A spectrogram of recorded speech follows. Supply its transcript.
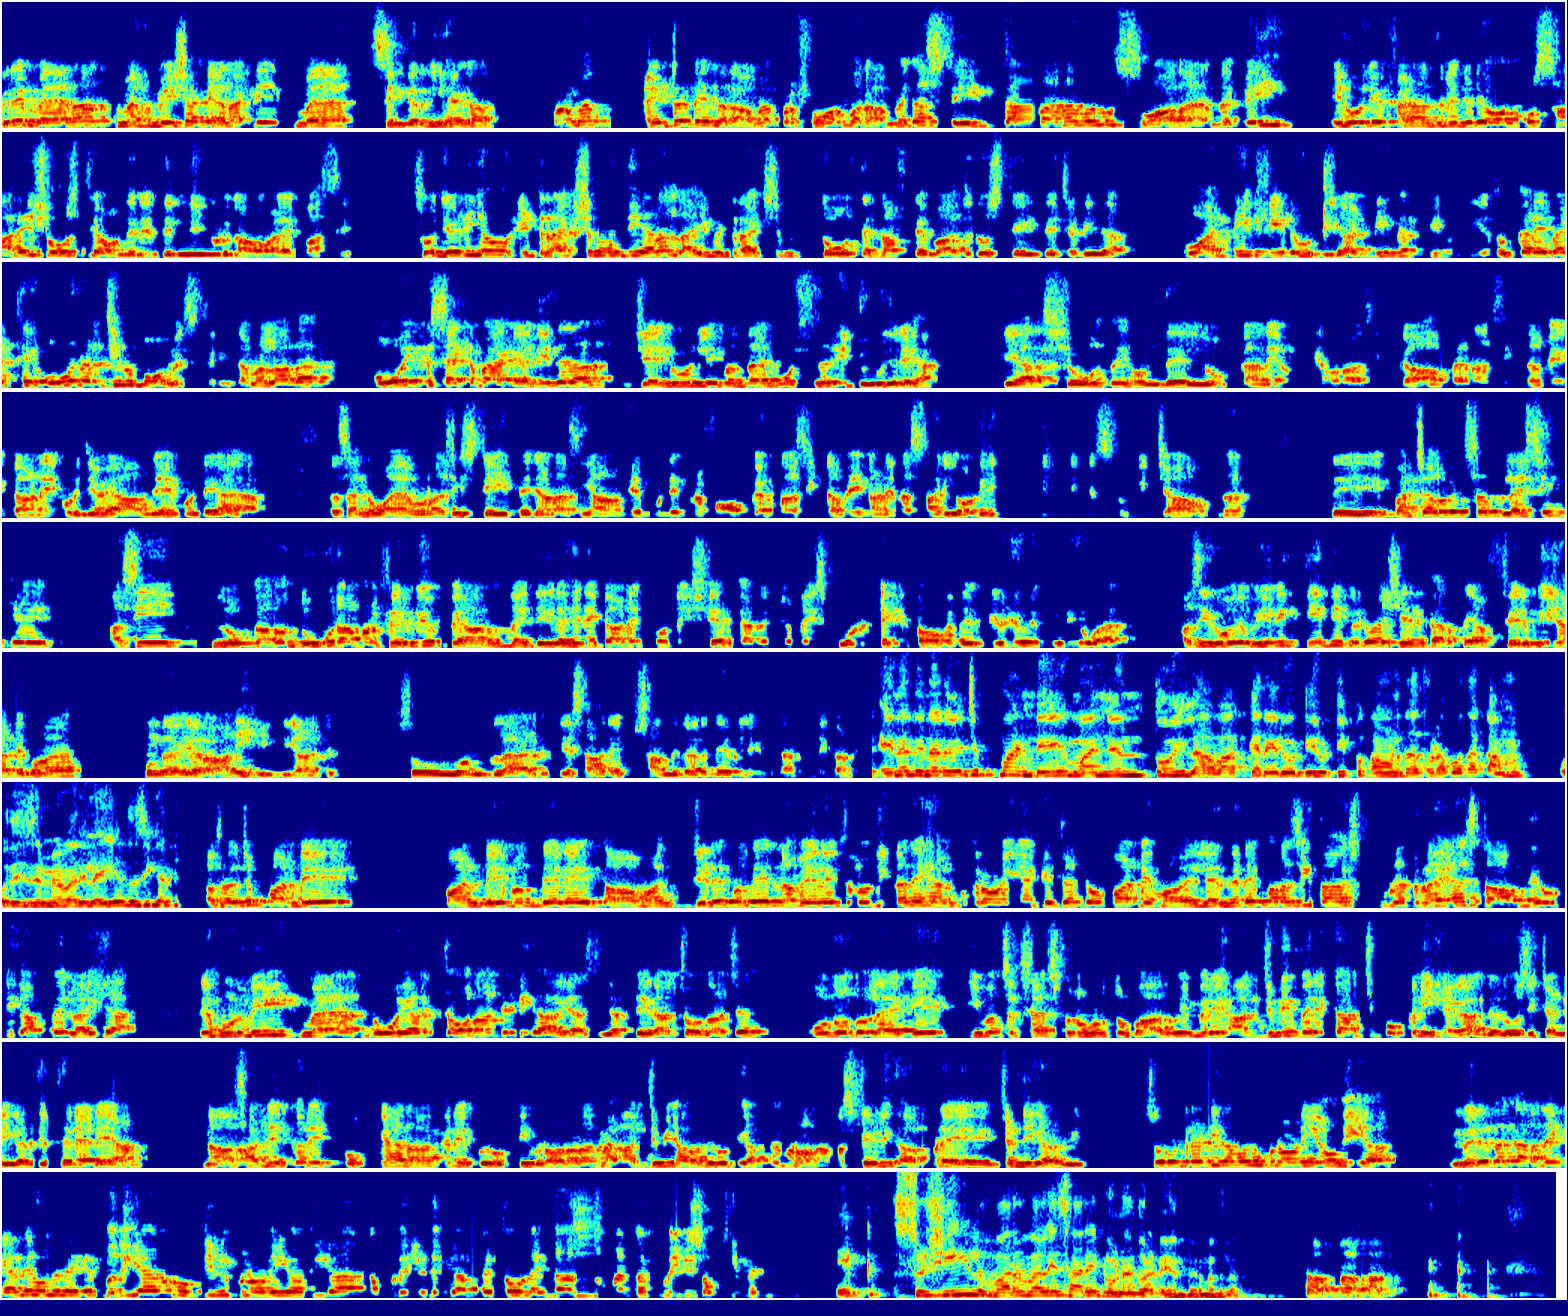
ਵੀਰੇ ਮੈਂ ਨਾ, ਮੈਂ ਹਮੇਸ਼ਾ ਕਹਿਣਾ ਕਿ ਮੈਂ ਸਿੰਗਰ ਨਹੀਂ ਹੈਗਾ, ਪਰ ਮੈਂ ਐਂਟਰਟੇਨਰ ਆ ਮੈਂ ਪਰਫਾਰਮਰ ਆ ਮੇਰਾ ਸਟੇਜ ਦਾ ਨਾ ਮੈਨੂੰ ਸਵਾਦ ਆ ਜਾਂਦਾ। ਕਈ ਇਹੋ ਜਿਹੇ ਫੈਨਸ ਨੇ ਜਿਹੜੇ ਆਲਮੋਸਟ ਸਾਰੇ ਸ਼ੋਜ਼ ਤੇ ਆਉਂਦੇ ਨੇ, ਦਿੱਲੀ ਗੁੜਗਾਉਂ ਵਾਲੇ ਪਾਸੇ। ਸੋ ਜਿਹੜੀ ਉਹ ਇੰਟਰੈਕਸ਼ਨ ਹੁੰਦੀ ਹੈ ਨਾ ਲਾਈਵ ਇੰਟਰੈਕਸ਼ਨ 2-3 ਹਫ਼ਤੇ ਬਾਅਦ ਜਦੋਂ ਸਟੇਜ ਤੇ ਚੜੀਦਾ ਉਹ ਆਡੀ ਫੀਲ ਹੁੰਦੀ ਆ ਆਡੀ એનર્ਜੀ ਹੁੰਦੀ ਆ। ਸੋ ਘਰੇ ਬੈਠੇ ਉਹ એનર્ਜੀ ਨੂੰ ਬਹੁਤ ਮਿਸ ਕਰੀਦਾ। ਮੈਨੂੰ ਲੱਗਦਾ ਉਹ ਇੱਕ ਸੈਟਬੈਕ ਹੈ ਜਿਹਦੇ ਨਾਲ ਜੈਨੂਇਨਲੀ ਬੰਦਾ ਇਮੋਸ਼ਨਲੀ ਜੂਝ ਰਿਹਾ। ਕਿ ਯਾਰ ਸ਼ੋਅ ਤੇ ਹੁੰਦੇ ਲੋਕਾਂ ਨੇ ਉੱਥੇ ਹੋਣਾ ਸੀ, ਗਾਹ ਪੈਣਾ ਸੀ ਨਵੇਂ ਗਾਣੇ। ਹੁਣ ਜਿਵੇਂ ਆਮ ਜਿਹੇ ਮੁੰਡੇ ਆਇਆ, ਤਾਂ ਸਾਨੂੰ ਆਇਆ ਹੋਣਾ ਸੀ ਸਟੇਜ ਤੇ ਜਾਣਾ ਸੀ, ਆਮ ਜਿਹੇ ਮੁੰਡੇ ਪਰਫਾਰਮ ਕਰਨਾ ਸੀ, ਨਵੇਂ ਗਾਣੇ ਦਾ ਸਾਰੀ ਆਡੀਅנס ਨੂੰ ਵੀ ਚਾਹ ਹੁੰਦਾ। ਤੇ ਪਰ ਚਲੋ ਇਟਸ ਅ ਬਲੇਸਿੰਗ ਕਿ ਅਸੀਂ ਲੋਕਾਂ ਤੋਂ ਦੂਰ ਆ, ਪਰ ਫਿਰ ਵੀ ਉਹ ਪਿਆਰ ਉਨਾ ਹੀ ਦੇ ਰਹੇ ਨੇ ਗਾਣੇ ਨੂੰ ਉਨਾ ਹੀ ਸ਼ੇਅਰ ਕਰ ਰਹੇ ਨੇ ਉਨਾ ਹੀ ਸਪੋਰਟ ਟਿਕਟੌਕ ਤੇ ਵੀਡੀਓ ਹੀ ਵੀਡੀਓ ਹੈ ਅਸੀਂ ਰੋਜ਼ 20 20 30 30 ਵੀਡੀਓ ਸ਼ੇਅਰ ਕਰਦੇ ਆ, ਫਿਰ ਵੀ ਸਾਡੇ ਕੋਲ ਹੁੰਦਾ ਕਿ ਰਾਹ ਨਹੀਂ ਕੀਤੀਆਂ ਅੱਜ। ਸੋ ਆਮ ਗਲੈਡ ਕਿ ਸਾਰੇ ਪਸੰਦ ਕਰ ਰਹੇ ਨੇ ਰਿਲੇਟ ਕਰ ਰਹੇ ਨੇ ਗਾਣੇ ਇਹਨਾਂ ਦਿਨਾਂ ਦੇ ਵਿੱਚ ਭਾਂਡੇ ਮਾਂਜਣ ਤੋਂ ਇਲਾਵਾ ਘਰੇ ਰੋਟੀ ਰੋਟੀ ਪਕਾਉਣ ਦਾ ਥੋੜਾ ਬਹੁਤਾ ਕੰਮ ਉਹਦੀ ਜ਼ਿੰਮੇਵਾਰੀ ਲਈ ਹੈ ਤੁਸੀਂ ਕਿ ਨਹੀਂ ਅਸਲ 'ਚ ਭਾਂਡੇ ਭਾਂਡੇ ਬੰਦੇ ਨੇ ਤਾਂ ਜਿਹੜੇ ਬੰਦੇ ਨਵੇਂ ਨੇ ਚਲੋ ਜਿਨ੍ਹਾਂ ਨੇ ਹੈਲਪ ਕਰਾਉਣੀ ਹੈ ਕਿਚਨ 'ਚ ਉਹ ਭਾਂਡੇ ਮਾਂਜ ਲੈਂਦੇ ਨੇ ਪਰ ਅਸੀਂ ਤਾਂ ਸਟੂਡੈਂਟ ਰਹੇ ਆ ਸਟਾਫ ਦੀ ਰੋਟੀ ਆਪੇ ਲਾਈ ਆ ਤੇ ਹੁਣ ਵੀ ਮੈਂ 2014 ਜਿਹੜੀ ਆ ਗਿਆ ਸੀਗਾ 13 14 'ਚ ਉਦੋਂ ਤੋਂ ਲੈ ਕੇ ਈਵਨ ਸਕਸੈਸਫੁਲ ਹੋਣ ਤੋਂ ਬਾਅਦ ਵੀ ਮੇਰੇ ਅੱਜ ਵੀ ਮੇਰੇ ਘਰ 'ਚ ਕੁੱਕ ਨਹੀਂ ਹੈਗਾ ਜਦੋਂ ਅਸੀਂ ਚੰਡੀਗੜ੍ਹ ਜਿੱਥੇ ਰਹਿ ਰਹੇ ਆ ਨਾ ਸਾਡੇ ਘਰੇ ਕੁੱਕ ਹੈ ਨਾ ਘਰੇ ਕੋਈ ਰੋਟੀ ਬਣਾਉਣ ਵਾਲਾ ਮੈਂ ਅੱਜ ਵੀ ਆਪਦੀ ਰੋਟੀ ਆਪੇ ਬਣਾਉਣਾ ਆਸਟ੍ਰੇਲੀਆ ਆਪਣੇ ਚੰਡੀਗੜ੍ਹ ਵੀ। ਸੋ ਰੋਟੀ ਰਾਟੀ ਤਾਂ ਮੈਨੂੰ ਬਣਾਉਣੀ ਆਉਂਦੀ ਆ। ਮੇਰੇ ਤਾਂ ਘਰ ਦੇ ਕਹਿੰਦੇ ਹੁੰਦੇ ਨੇ ਕਿ ਵਧੀਆ ਇਹਨੂੰ ਰੋਟੀ ਵੀ ਬਣਾਉਣੀ ਆਉਂਦੀ ਆ ਕੱਪੜੇ ਜਿਹੜੇ ਆਪੇ ਧੋ ਲੈਂਦਾ ਮੈਂ ਤਾਂ ਕੁੜੀ ਵੀ ਸੌਖੀ ਮਿਲ ਇੱਕ ਸੁਸ਼ੀਲ ਵਰ ਵਾਲੇ ਸਾਰੇ ਗੁਣ ਆ ਤੁਹਾਡੇ ਅੰਦਰ ਮਤਲਬ।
